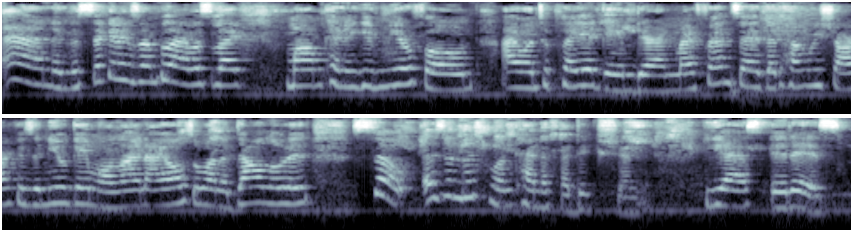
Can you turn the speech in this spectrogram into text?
And in the second example, I was like, Mom, can you give me your phone? I want to play a game there. And my friend said that Hungry Shark is a new game online. I also want to download it. So, isn't this one kind of addiction? Yes, it is.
